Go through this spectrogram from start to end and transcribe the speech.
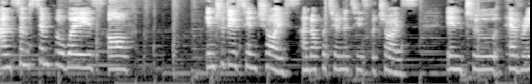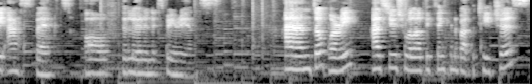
and some simple ways of introducing choice and opportunities for choice into every aspect of the learning experience. And don't worry, as usual, I'll be thinking about the teachers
